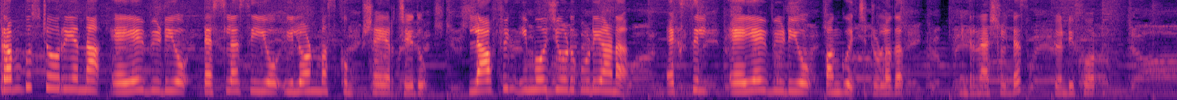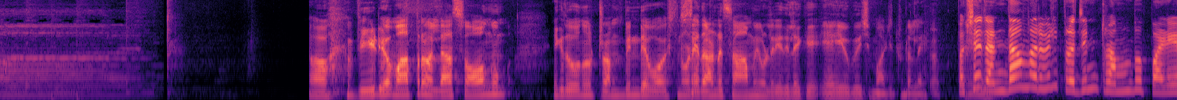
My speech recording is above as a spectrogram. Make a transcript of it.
ട്രംപ് സ്റ്റോറി എന്ന A I video Tesla CEO Elon മസ്കും ഷെയർ ചെയ്തു. ലാഫിംഗ് ഇമോജിയോട് കൂടിയാണ് എക്സിൽ എ ഐ വീഡിയോ പങ്കുവച്ചിട്ടുള്ളത്. International desk twenty four video മാത്രമല്ല സോങ്ങും എനിക്ക് തോന്നുന്നു ട്രംപിന്റെ വോയിസിനോട് ഏതാണ്ട് സാമ്യമുള്ള രീതിയിലേക്ക് എ ഉപയോഗിച്ച് മാറ്റിയിട്ടുണ്ടല്ലേ? പക്ഷെ രണ്ടാം വരവിൽ പ്രജിൻ ട്രംപ് പഴയ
